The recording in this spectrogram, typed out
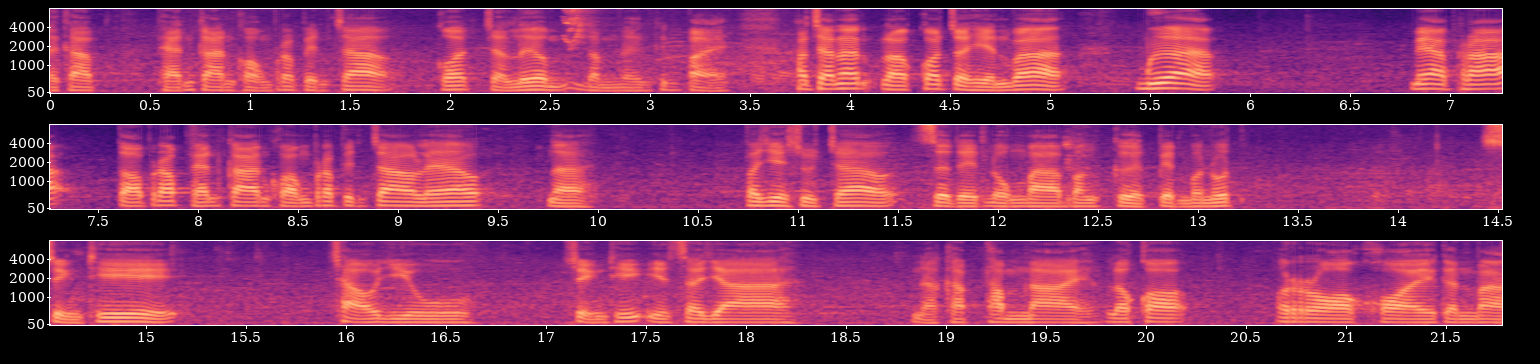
นะครับ ผนการของพระเป็นเจ้าก็จะเริ่มดำเนินขึ้นไป เพราะฉะนั้นเราก็จะเห็นว่าเมื่อแม่พระตอบรับแผนการของพระเป็นเจ้าแล้วนะพระเยซูเจ้าเสด็จลงมาบังเกิดเป็นมนุษย์ สิ่งที่ชาวยิว สิ่งที่อิสยานะครับทำนายแล้วก็รอคอยกันมา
